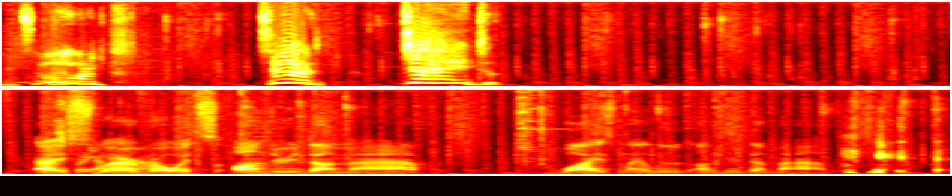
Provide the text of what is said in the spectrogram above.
Dude! Dude! Dude! I swear, bro, unreal. it's under the map. Why is my loot under the map?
